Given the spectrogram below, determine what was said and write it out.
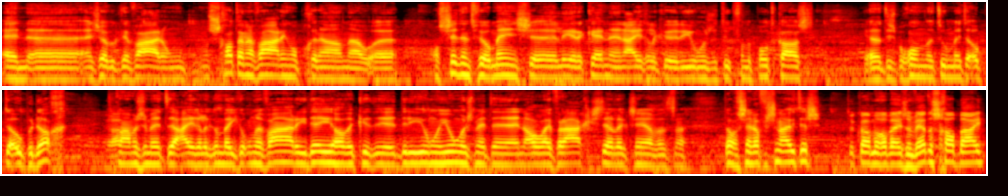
En, eh, en zo heb ik de ervaring, een schat aan ervaring opgedaan. Nou, ontzettend veel mensen leren kennen. En eigenlijk eh, de jongens natuurlijk van de podcast. Ja, dat is begonnen toen met de, op de open dag. Toen kwamen ze met eh, eigenlijk een beetje onervaren ideeën. Had ik eh, drie jonge jongens met en allerlei vragen gesteld. Ik zei, ja, wat, dat zijn dat voor snuiters? Toen kwam er opeens een weddenschap bij.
